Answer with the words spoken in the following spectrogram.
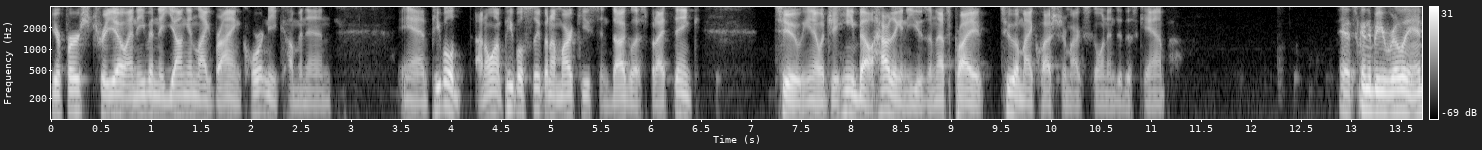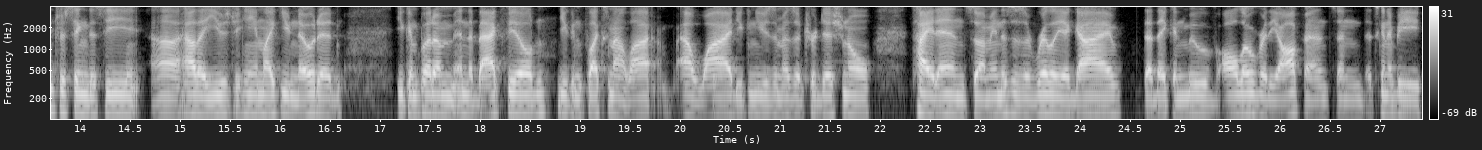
your first trio, and even a youngin like Brian Courtney coming in. And people, I don't want people sleeping on Markeston Douglas, but I think Two, you know, Jaheim Bell, how are they going to use him? That's probably two of my question marks going into this camp. It's going to be really interesting to see uh, how they use Jaheim. Like you noted, you can put him in the backfield, you can flex him out li- out wide, you can use him as a traditional tight end. So I mean, this is a really a guy that they can move all over the offense, and it's going to be you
